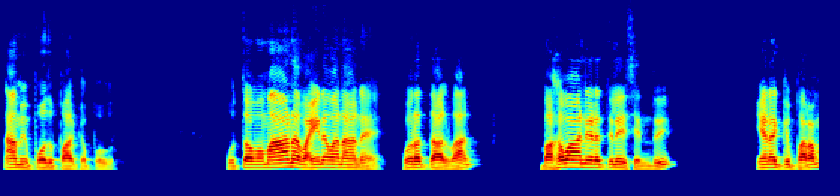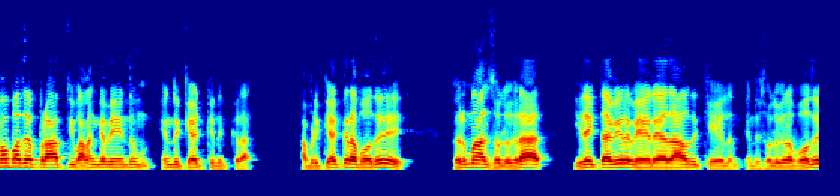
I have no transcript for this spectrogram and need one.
நாம் இப்போது பார்க்க போகிறோம். உத்தமமான வைணவனான கூறத்தாழ்வான் பகவானிடத்திலே சென்று எனக்கு பரமபத பிராப்தி வழங்க வேண்டும் என்று கேட்க நிற்கிறார். அப்படி கேட்கிற போது பெருமாள் சொல்லுகிறார் இதை தவிர வேறு ஏதாவது கேளும் என்று சொல்லுகிற போது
